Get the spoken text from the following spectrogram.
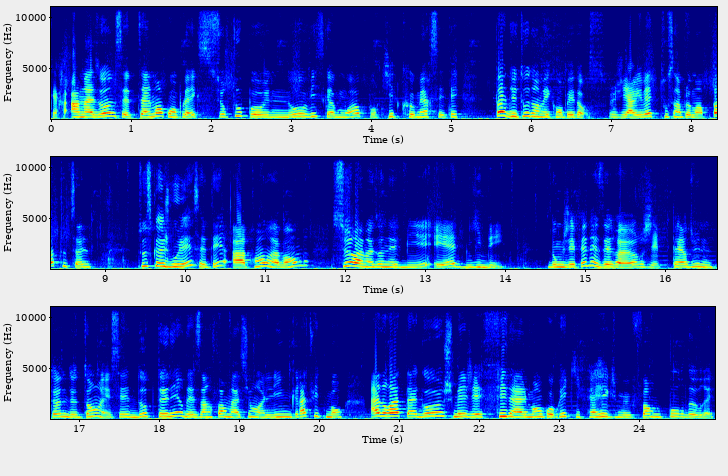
car Amazon c'est tellement complexe, surtout pour une novice comme moi, pour qui le commerce était pas du tout dans mes compétences. J'y arrivais tout simplement pas toute seule. Tout ce que je voulais, c'était apprendre à vendre sur Amazon FBA et être guidée. Donc j'ai fait des erreurs, j'ai perdu une tonne de temps à essayer d'obtenir des informations en ligne gratuitement, à droite, à gauche, mais j'ai finalement compris qu'il fallait que je me forme pour de vrai.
